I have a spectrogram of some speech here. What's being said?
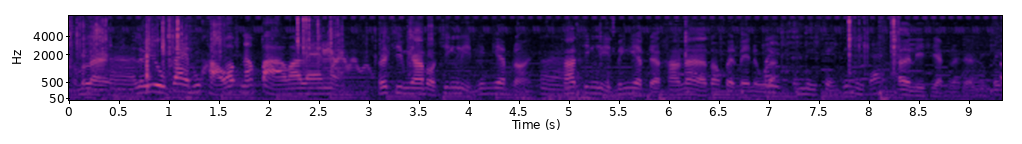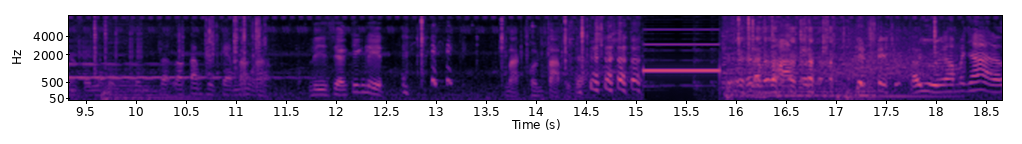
น้ำมันแรงอ่าเราอยู่ใกล้ภูเขาครับน้ำป่ามาแรงหน่อย เฮ้ยทีมงานบอกจิ้งหรีดเงียบๆหน่อยอ่าถ้าจิ้งหรีดไม่เงียบเดี๋ยวคราวหน้าจะต้องเป็นเมนูไม่ละหลีเสียงที่หลีได้ เออรีเสียงเลยเดี๋ยวรีเป็นเสียงเป็นระบบเป็นเราตั้งโปรแกรมไว้หมดแล้วรีเสียงจิ้งหรีดหนักคนตัดอีกแล้วลำบากเราอยู่ในธรรมชาติแล้ว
